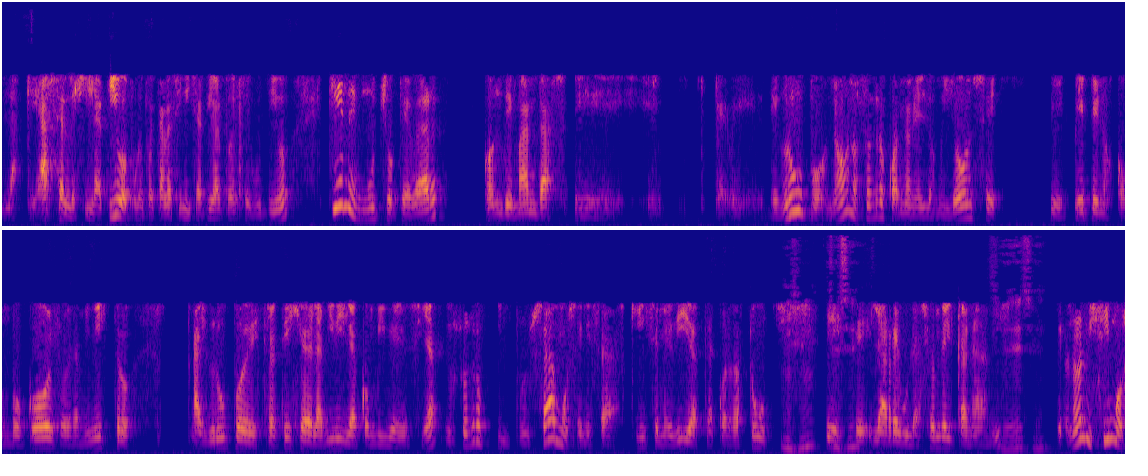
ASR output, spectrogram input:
las que hace el legislativo, porque después están las iniciativas del Poder Ejecutivo, tienen mucho que ver con demandas eh, de grupo, ¿no? Nosotros cuando en el 2011 eh, Pepe nos convocó, yo era ministro, al grupo de estrategia de la vida y la convivencia, nosotros impulsamos en esas 15 medidas, ¿te acuerdas tú? este, La regulación del cannabis, pero no lo hicimos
